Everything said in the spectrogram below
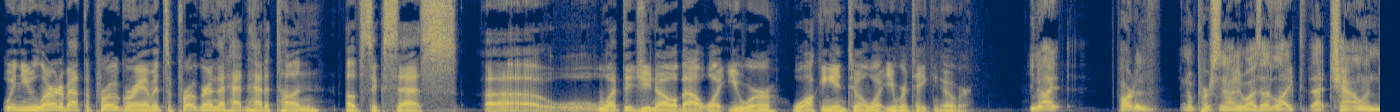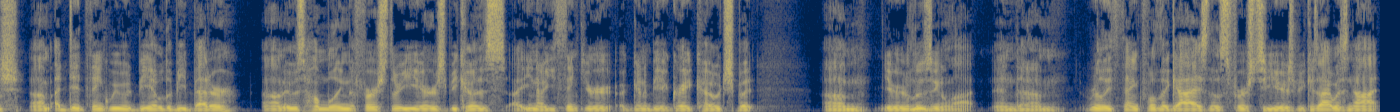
When you learn about the program, it's a program that hadn't had a ton of success. Uh, what did you know about what you were walking into and what you were taking over? You know, I part of you know personality wise, I liked that challenge. Um, I did think we would be able to be better. Um, it was humbling the first three years because uh, you know you think you're going to be a great coach, but um, you're losing a lot, and um, really thankful the guys those first two years because I was not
